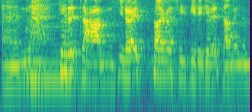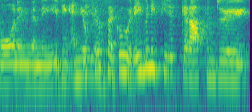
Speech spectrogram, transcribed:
and mm. get it done. You know, it's so much easier to get it done in the morning than the evening and you'll feel so good even if you just get up and do you know A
